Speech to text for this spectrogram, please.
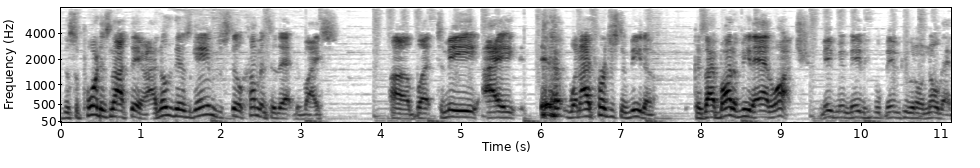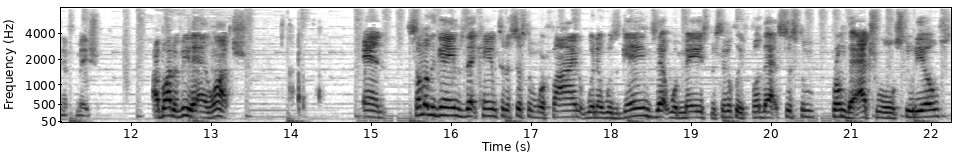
the support is not there. I know that there's games are still coming to that device, uh, but to me, I when I purchased the Vita, because I bought a Vita at launch. Maybe maybe people maybe people don't know that information. I bought a Vita at launch, and some of the games that came to the system were fine. When it was games that were made specifically for that system from the actual studios,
